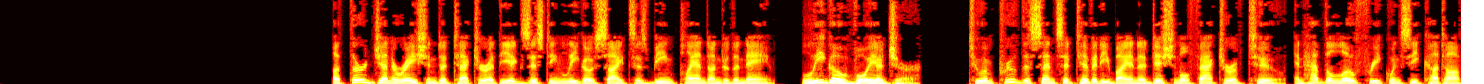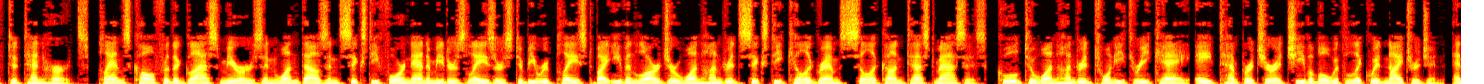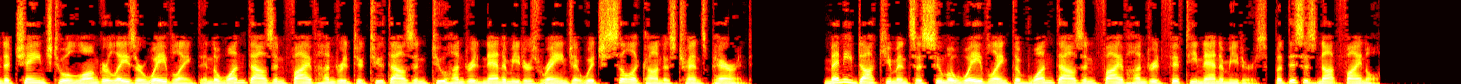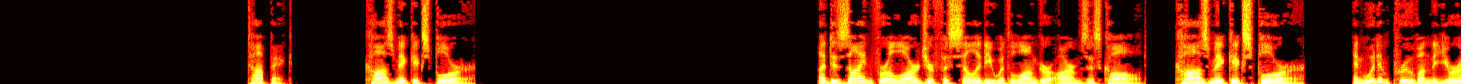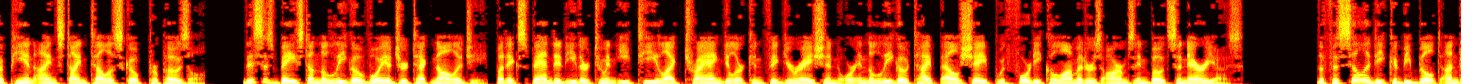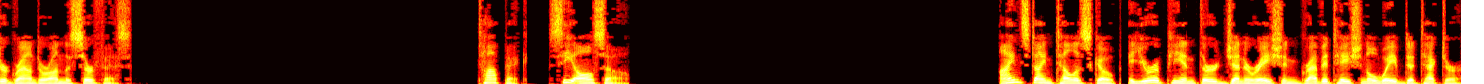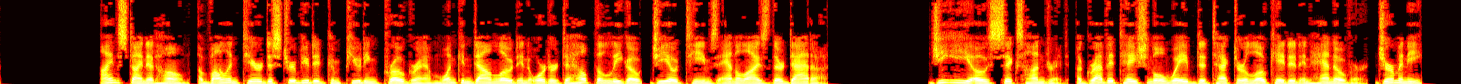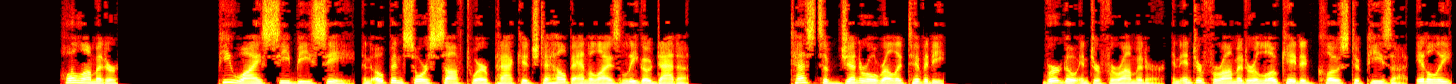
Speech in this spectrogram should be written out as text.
A third-generation detector at the existing LIGO sites is being planned under the name LIGO Voyager to improve the sensitivity by an additional factor of 2, and have the low frequency cutoff to 10 Hz, plans call for the glass mirrors and 1064 nm lasers to be replaced by even larger 160 kg silicon test masses, cooled to 123 K a temperature achievable with liquid nitrogen, and a change to a longer laser wavelength in the 1500 to 2200 nm range at which silicon is transparent. Many documents assume a wavelength of 1550 nanometers, but this is not final. Topic: Cosmic Explorer. A design for a larger facility with longer arms is called Cosmic Explorer and would improve on the European Einstein telescope proposal. This is based on the LIGO Voyager technology, but expanded either to an ET-like triangular configuration or in the LIGO type L shape with 40 km arms in both scenarios. The facility could be built underground or on the surface. See also Einstein telescope, a European third-generation gravitational wave detector Einstein at Home, a volunteer distributed computing program one can download in order to help the LIGO, GEO teams analyze their data. GEO 600, a gravitational wave detector located in Hanover, Germany. Holometer. PYCBC, an open-source software package to help analyze LIGO data. Tests of general relativity. Virgo interferometer, an interferometer located close to Pisa, Italy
